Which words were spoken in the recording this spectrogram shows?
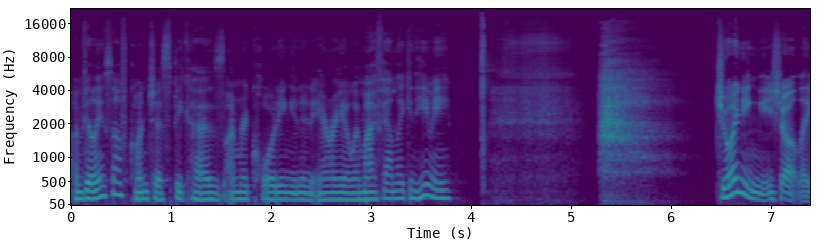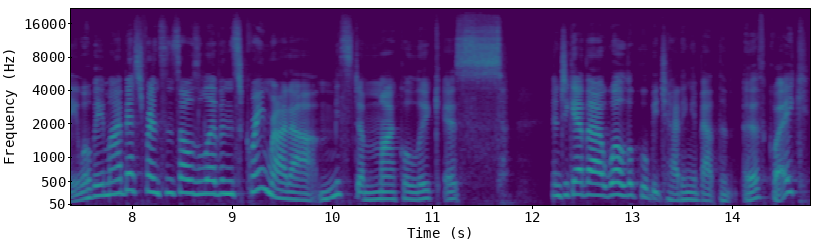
I'm feeling self conscious because I'm recording in an area where my family can hear me. Joining me shortly will be my best friend since I was 11, screenwriter, Mr. Michael Lucas. And together, well, look, we'll be chatting about the earthquake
